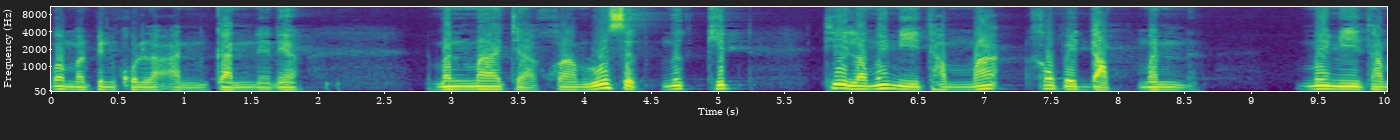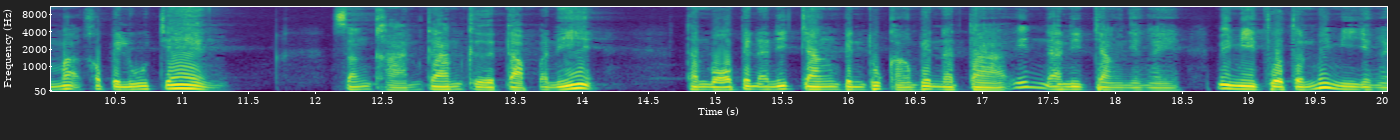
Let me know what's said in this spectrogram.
ว่ามันเป็นคนละอันกันเนี่ยเนี่ยมันมาจากความรู้สึกนึกคิดที่เราไม่มีธรรมะเข้าไปดับมัน ไม่มีธรรมะเข้าไปรู้แจ้ง สังขารการเกิดดับอันนี้ ท่านบอกเป็นอนิจจังเป็นทุกขังเป็นนาตาเอ็นอนิจจังยังไง ไม่มีตัวตนไม่มียังไง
